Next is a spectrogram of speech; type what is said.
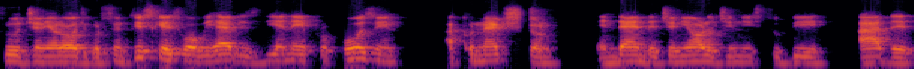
through genealogical. So in this case, what we have is DNA proposing a connection, and then the genealogy needs to be added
